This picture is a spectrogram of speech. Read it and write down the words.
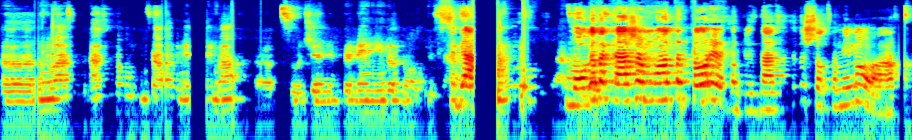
а, но аз, аз имам само един-два а, случая, при мен идват много признаци. Сега, мога да кажа моята теория за близнаците, защото съм имала. Аз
